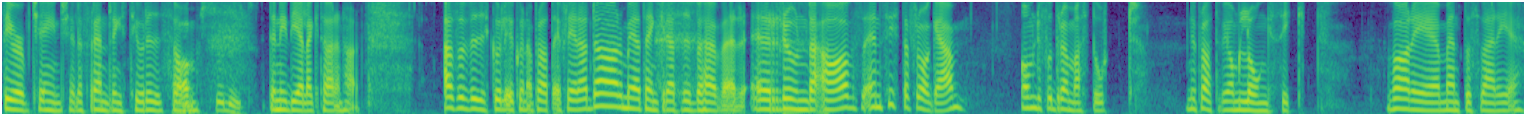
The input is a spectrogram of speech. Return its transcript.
Theory of Change eller förändringsteori som Absolut. den ideella aktören har. Alltså vi skulle ju kunna prata i flera dagar men jag tänker att vi behöver runda av. Så en sista fråga. Om du får drömma stort, nu pratar vi om lång sikt. Var är Mentor Sverige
